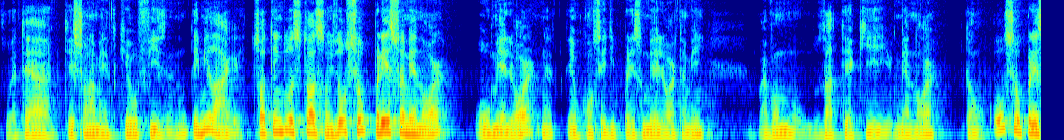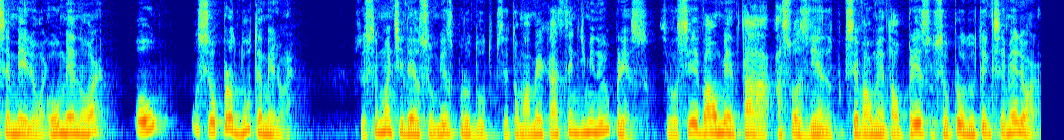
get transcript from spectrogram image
Foi até o questionamento que eu fiz. Né? Não tem milagre. Só tem duas situações: ou o seu preço é menor, ou melhor, né? tem o conceito de preço melhor também, mas vamos nos ater aqui menor. Então, ou o seu preço é melhor ou menor, ou o seu produto é melhor. Se você mantiver o seu mesmo produto para você tomar mercado, você tem que diminuir o preço. Se você vai aumentar as suas vendas porque você vai aumentar o preço, o seu produto tem que ser melhor.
